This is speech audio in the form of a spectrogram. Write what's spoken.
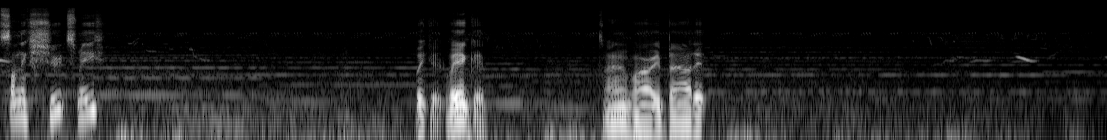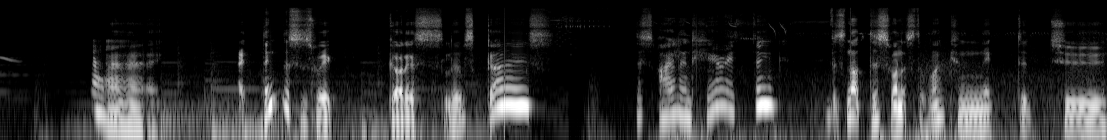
Something shoots me. We're good, we're good. Don't worry about it. Hi. I think this is where goddess lives, guys. This island here, I think. If it's not this one, it's the one connected to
